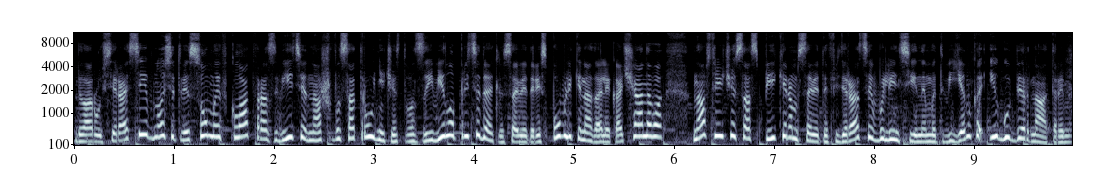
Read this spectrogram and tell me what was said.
Беларуси и России вносит весомый вклад в развитие нашего сотрудничества, заявила председатель Совета Республики Наталья Качанова на встрече со спикером Совета Федерации Валентиной Матвиенко и губернаторами.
